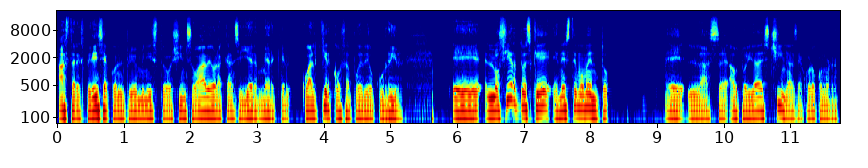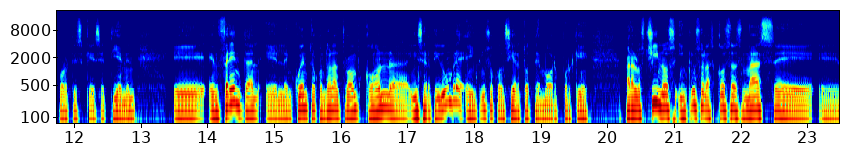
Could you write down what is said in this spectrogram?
hasta la experiencia con el primer ministro Shinzo Abe o la canciller Merkel. Cualquier cosa puede ocurrir. Eh, lo cierto es que en este momento eh, las autoridades chinas, de acuerdo con los reportes que se tienen, eh, enfrentan el encuentro con Donald Trump con eh, incertidumbre e incluso con cierto temor, porque para los chinos incluso las cosas más eh,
